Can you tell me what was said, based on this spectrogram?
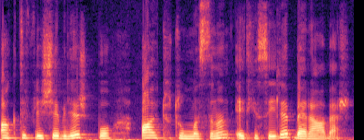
aktifleşebilir bu ay tutulmasının etkisiyle beraber.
